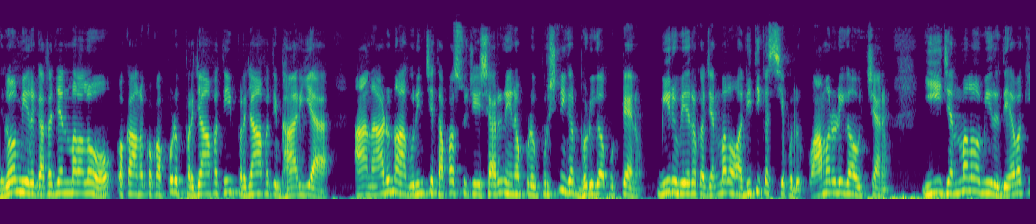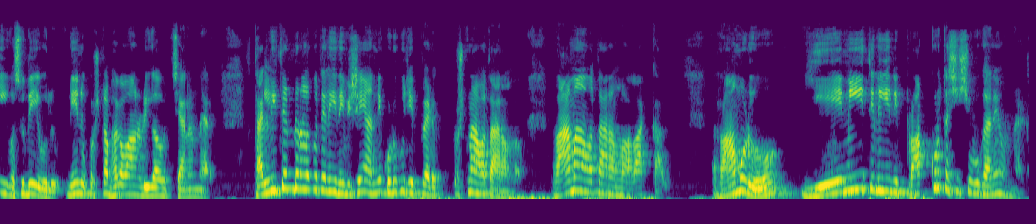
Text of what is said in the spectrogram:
ఏదో మీరు గత జన్మలలో ఒకనకొకప్పుడు ప్రజాపతి ప్రజాపతి భార్య ఆనాడు నా గురించి తపస్సు చేశారు. నేను అప్పుడు పుష్ణి గర్భుడిగా పుట్టాను. మీరు వేరొక జన్మలో అదితి కశ్యపులు వామనుడిగా వచ్చాను. ఈ జన్మలో మీరు దేవకి వసుదేవులు. నేను కృష్ణ భగవానుడిగా వచ్చానన్నారు. తల్లిదండ్రులకు తెలియని విషయాన్ని కొడుకు చెప్పాడు కృష్ణావతారంలో రామావతారంలో అలా కాదు. రాముడు ఏమీ తెలియని ప్రాకృత శిశువుగానే ఉన్నాడు.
